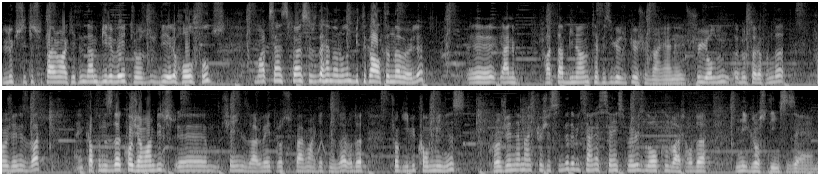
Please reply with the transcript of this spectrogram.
lüks iki süpermarketinden biri Waitrose'dur, diğeri Whole Foods. Marks Spencer'da hemen onun bir tık altında böyle. Ee, yani hatta binanın tepesi gözüküyor şuradan. Yani şu yolun öbür tarafında projeniz var. Yani kapınızda kocaman bir e, şeyiniz var, Waitrose süpermarketiniz var. O da çok iyi bir convenience. Projenin hemen köşesinde de bir tane Sainsbury's Local var. O da Migros diyeyim size yani.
